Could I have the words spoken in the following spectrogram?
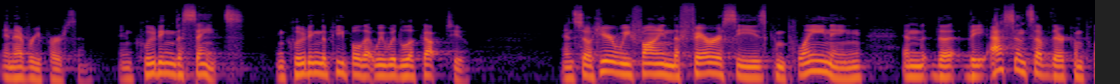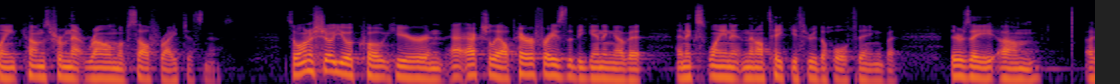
in every person, including the saints, including the people that we would look up to. And so here we find the Pharisees complaining, and the, the essence of their complaint comes from that realm of self righteousness. So I want to show you a quote here, and actually, I'll paraphrase the beginning of it and explain it, and then I'll take you through the whole thing. But there's a, um, a,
